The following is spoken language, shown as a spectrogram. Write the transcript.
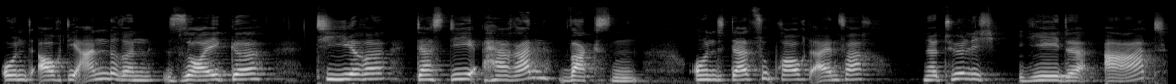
und auch die anderen Säugetiere, dass die heranwachsen. Und dazu braucht einfach natürlich jede Art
